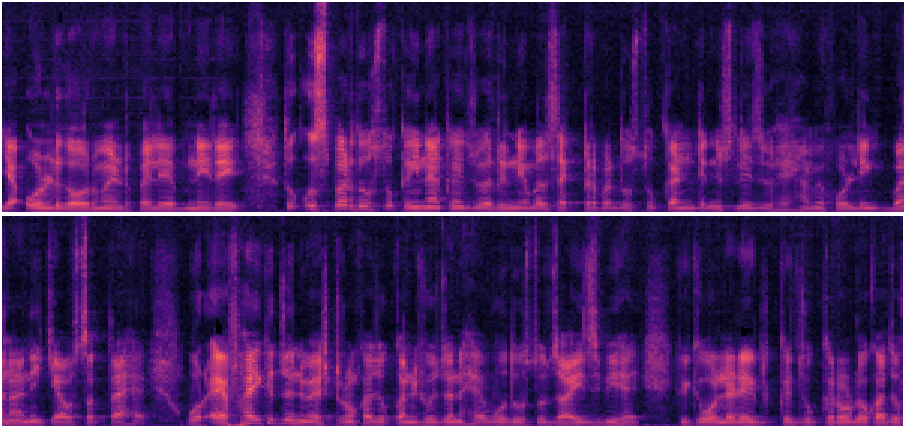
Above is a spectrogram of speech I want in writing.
या ओल्ड गवर्नमेंट पहले अब नहीं रही। तो उस पर दोस्तों कहीं ना कहीं जो है रिन्यूएबल सेक्टर पर दोस्तों कंटिन्यूसली जो है हमें होल्डिंग बनाने की आवश्यकता है। और एफआई के जो इन्वेस्टरों का जो कन्फ्यूज़न है, वो दोस्तों जायज़ भी है, क्योंकि ऑलरेडी जो करोड़ों का जो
